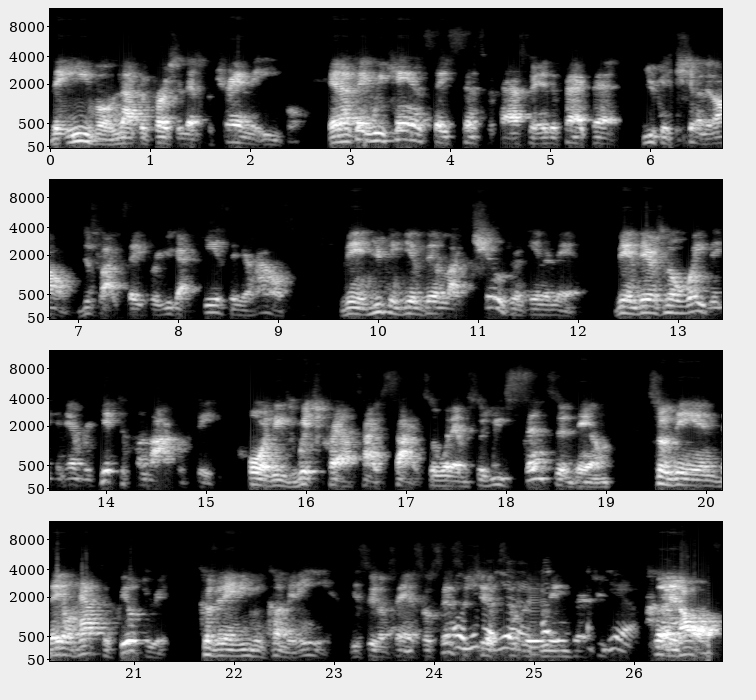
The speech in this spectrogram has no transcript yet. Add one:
the evil, not the person that's portraying the evil. And I think we can stay sensitive, Pastor, in the fact that you can shut it off. Just like say, for you got kids in your house, then you can give them like children internet. Then there's no way they can ever get to pornography or these witchcraft type sites or whatever. So you censor them so then they don't have to filter it because it ain't even coming in. You see what I'm saying? So Oh, yeah, censorship yeah. simply means that you Yeah. cut it off,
